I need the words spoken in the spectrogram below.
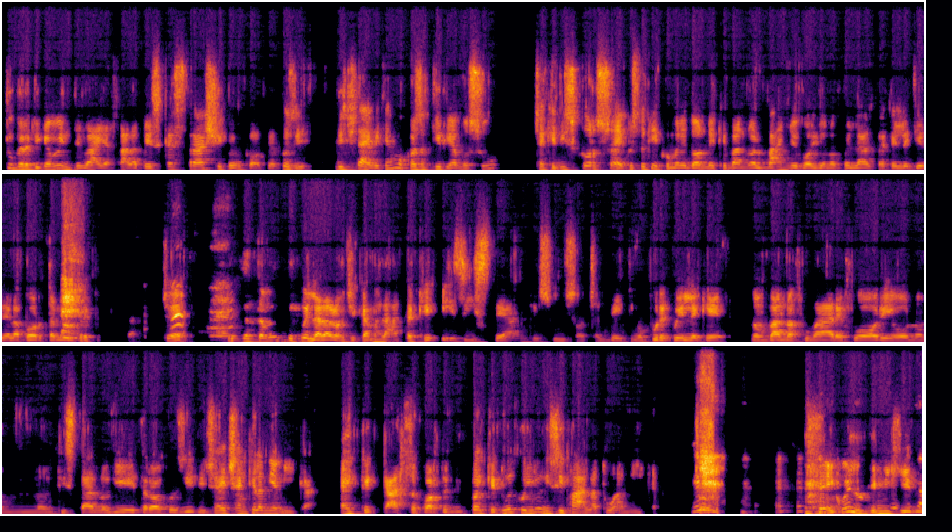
tu praticamente vai a fare la pesca a strascico in coppia, così dici dai vediamo cosa tiriamo su, cioè che discorso è? Questo qui è come le donne che vanno al bagno e vogliono quell'altra che le tiene la porta mentre passa. Cioè, è esattamente quella la logica malata che esiste anche sui social dating, oppure quelle che non vanno a fumare fuori o non, non ti stanno dietro così, dice eh, c'è anche la mia amica e che cazzo porta, poi che due coglioni si fa la tua amica? Cioè, è quello che mi chiedo.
